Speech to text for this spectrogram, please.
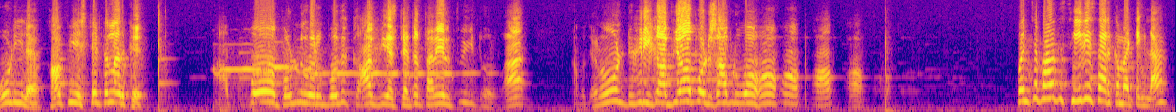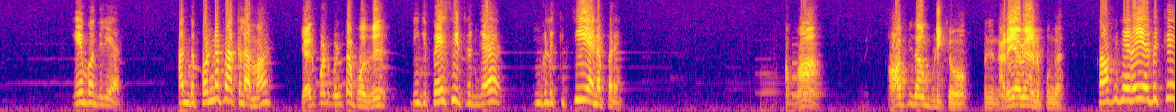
போடியில காஃபி எஸ்டேட் எல்லாம் இருக்கு. அப்போ பொண்ணு வரும்போது காஃபி எஸ்டேட்ட தலையில தூக்கிட்டு வருவா. நம்ம தினம் டிகிரி காப்பியா போட்டு சாப்பிடுவோம். கொஞ்சமாவது சீரியஸா இருக்க மாட்டீங்களா? ஏன் முதலியார்? அந்த பொண்ணை பார்க்கலாமா? ஏற்பாடு பண்ணிட்டா போகுது நீங்க பேசிட்டு இருங்க உங்களுக்கு டீ அனுப்புறேன். அம்மா காபி தான் பிடிக்கும். கொஞ்சம் நிறையவே அனுப்புங்க. காஃபி நிறைய எதுக்கு?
